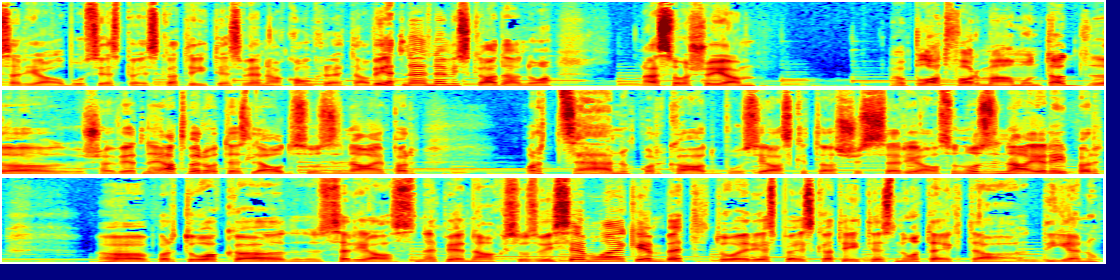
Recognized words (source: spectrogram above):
seriālu būs iespēja skatīties vienā konkrētā vietnē, nevis kādā no esošajām platformām. Un tad šai vietnē atveroties, ļaudis uzzināja par, par cenu, par kādu būs jāskatās šis seriāls. Un uzzināja arī par, uh, par to, ka seriāls nepienāks uz visiem laikiem, bet to ir iespēja skatīties noteiktā dienu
